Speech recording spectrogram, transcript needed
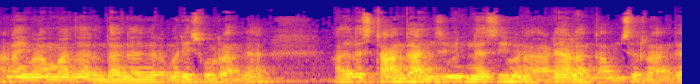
ஆனால் இவனை மாதிரி தான் இருந்தாங்கங்கிற மாதிரி சொல்கிறாங்க அதில் ஸ்ட்ராங்காக அஞ்சு விட்னஸ் இவனை அடையாளம் காமிச்சிடுறாங்க.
